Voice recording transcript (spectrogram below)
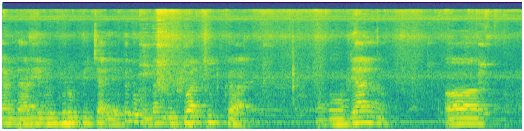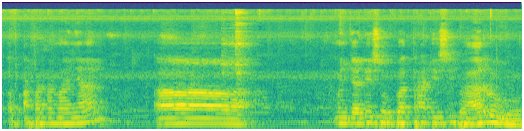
yang dari huruf bijak itu kemudian dibuat juga yang kemudian uh, apa namanya uh, menjadi sebuah tradisi baru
